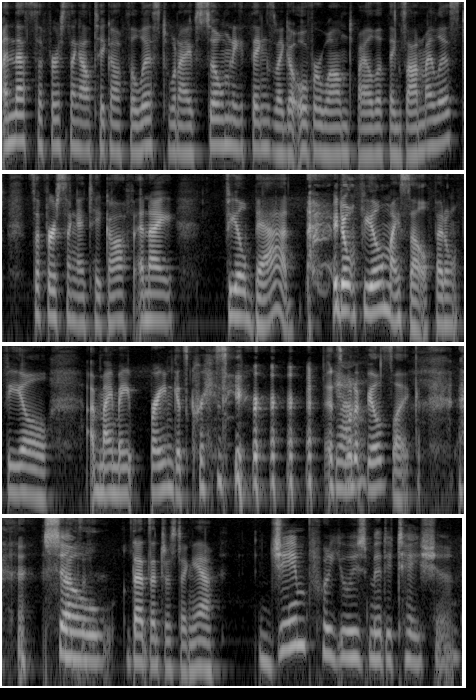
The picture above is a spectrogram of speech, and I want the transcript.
And that's the first thing I'll take off the list when I have so many things and I get overwhelmed by all the things on my list. It's the first thing I take off and I feel bad. I don't feel myself. I don't feel my brain gets crazier. it's what it feels like. So, That's interesting. Yeah. gym for you is meditation.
